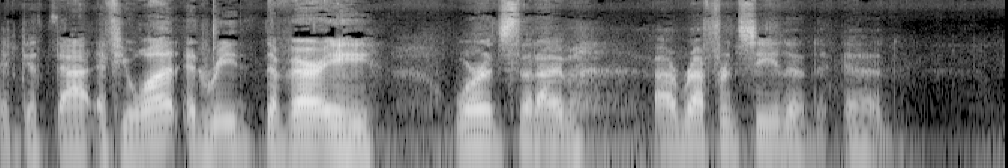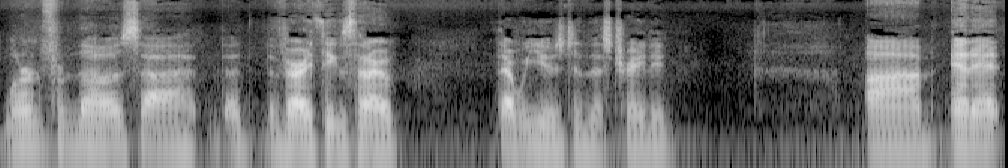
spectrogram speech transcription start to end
and get that if you want, and read the very words that I'm uh, referencing and and learn from those uh, the the very things that I that we used in this training. Um, and it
